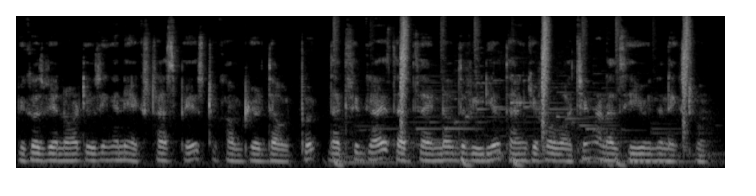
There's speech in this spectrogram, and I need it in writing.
because we are not using any extra space to compute the output. That's it guys, that's the end of the video. Thank you for watching and I'll see you in the next one.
